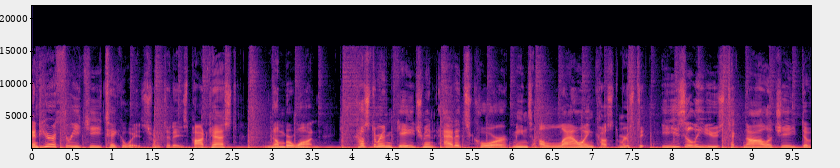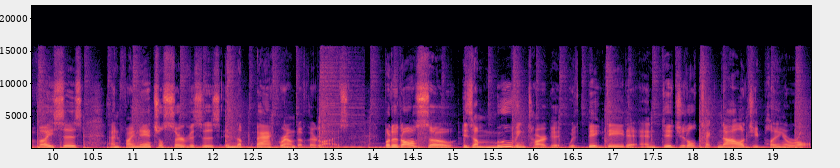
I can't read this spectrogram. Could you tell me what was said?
And here are three key takeaways from today's podcast. Number one, Customer engagement at its core means allowing customers to easily use technology, devices, and financial services in the background of their lives. But it also is a moving target with big data and digital technology playing a role.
